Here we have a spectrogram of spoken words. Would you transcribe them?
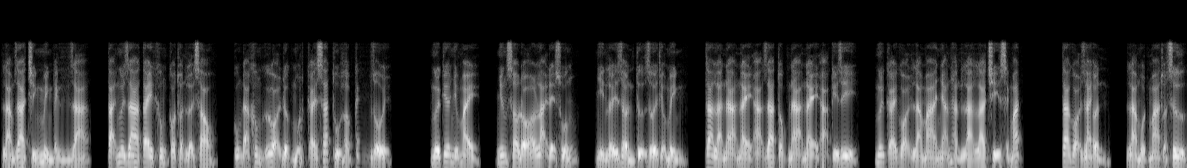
làm ra chính mình đánh giá, tại ngươi ra tay không có thuận lợi sau, cũng đã không cứ gọi được một cái sát thủ hợp cách rồi. Người kia nhữ mày, nhưng sau đó lại để xuống, nhìn lấy dần tự giới thiệu mình, ta là nạ này ạ, gia tộc nạ này ạ à kỳ gì? Ngươi cái gọi là ma nhãn hẳn là là chỉ sạch mắt. Ta gọi giai ẩn, là một ma thuật sư.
